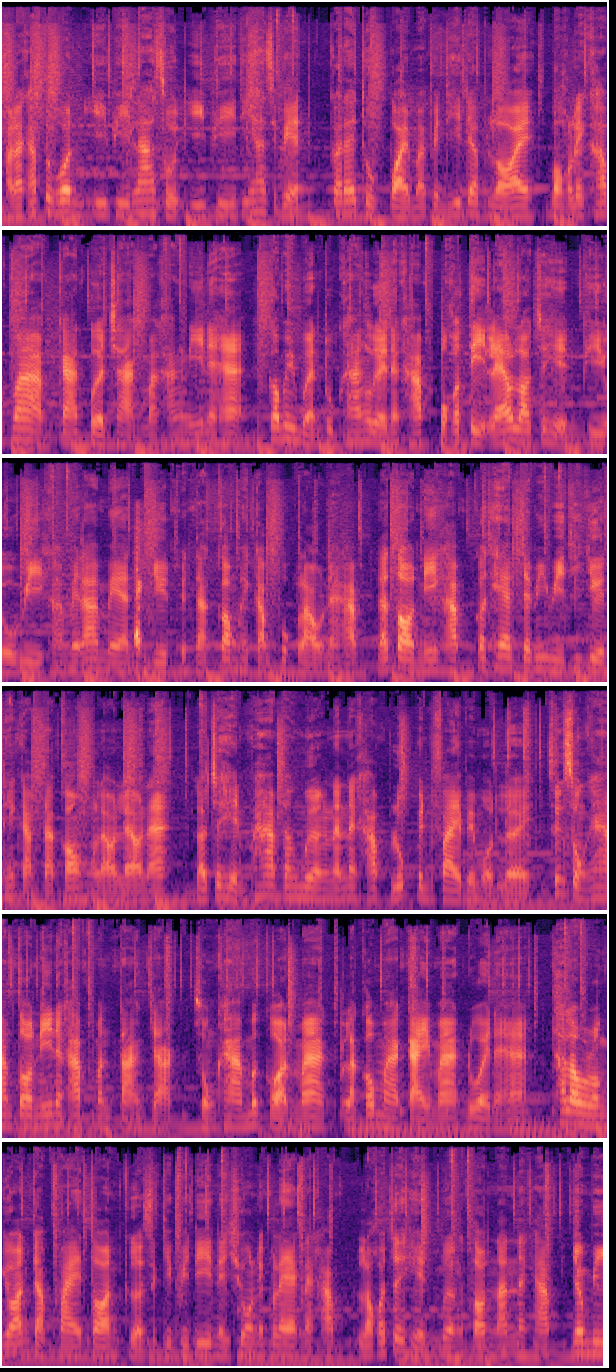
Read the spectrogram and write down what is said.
เอาละครับทุกคน EP ล่าสุด EP ที่ 51 ก็ได้ถูกปล่อยมาเป็นที่เรียบร้อย บอกเลยครับว่าการเปิดฉากมาครั้งนี้นะฮะ ก็ไม่เหมือนทุกครั้งเลยนะครับ ปกติแล้วเราจะเห็น POV Camera Man ยืนเป็นตากล้องให้กับพวกเรานะครับ และตอนนี้ครับ ก็แทบจะไม่มีที่ยืนให้กับตากล้องของเราแล้วนะ เราจะเห็นภาพทั้งเมืองนั้นนะครับลุกเป็นไฟไปหมดเลย ซึ่งสงครามตอนนี้นะครับมันต่างจากสงครามเมื่อก่อนมาก แล้วก็มาไกลมากด้วยนะฮะถ้าเราลองย้อนกลับไปตอนเกิดสกิปปิดี้ในช่วงแรกๆนะครับเราก็จะเห็นเมืองตอนนั้นนะครับยังมี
